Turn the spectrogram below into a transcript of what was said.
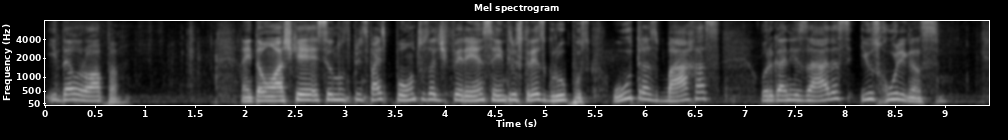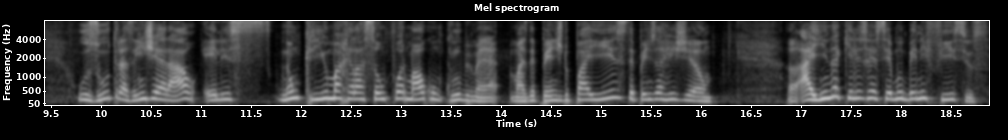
e da Europa. Né, Então, eu acho que esse é um dos principais pontos da diferença entre os três grupos: ultras, barras, organizadas e os hooligans. Os ultras, em geral, eles não criam uma relação formal com o clube, né? mas depende do país, depende da região. Ah, Ainda que eles recebam benefícios.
